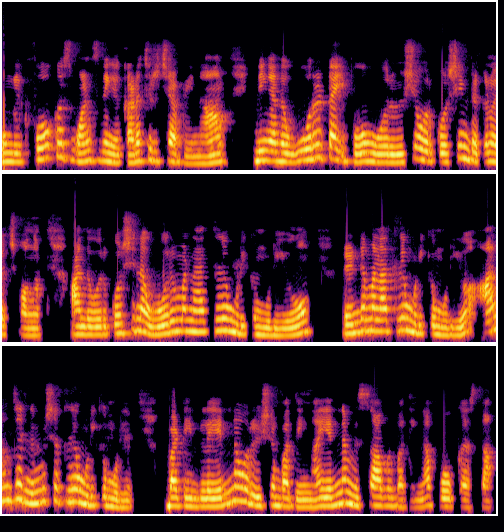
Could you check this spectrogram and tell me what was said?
உங்களுக்கு ஃபோக்கஸ் ஒன்ஸ் நீங்க கிடைச்சிருச்சு அப்படின்னா நீங்க அந்த ஒரு டைப்போ ஒரு விஷயம் ஒரு கொஸ்டின் இருக்குன்னு வச்சுக்கோங்க. அந்த ஒரு கொஸ்டினை ஒரு மணி நேரத்துலயும் முடிக்க முடியும். ரெண்டு மணி நேரத்துலயும் முடிக்க முடியும். அஞ்சு நிமிஷத்துலயும் முடிக்க முடியும். பட் இதுல என்ன ஒரு விஷயம் பாத்தீங்கன்னா என்ன மிஸ் ஆகும் பாத்தீங்கன்னா ஃபோக்கஸ் தான்.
